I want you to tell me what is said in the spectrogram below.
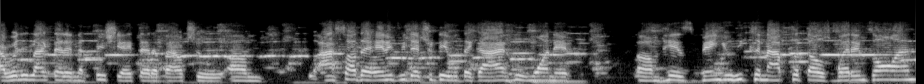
i really like that and appreciate that about you. Um i saw that interview that you did with the guy who wanted um his venue. He could not put those weddings on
